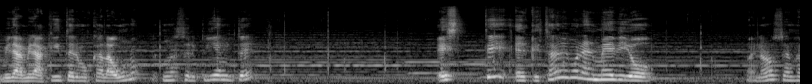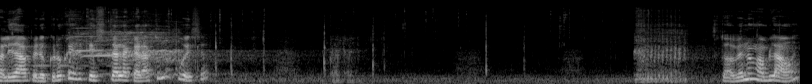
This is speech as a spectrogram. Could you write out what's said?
Mira, mira, aquí tenemos cada uno. Una serpiente. Este, el que está mismo en el medio... Bueno, no sé en realidad, pero creo que es el que está en la carátula, puede ser. Todavía no han hablado, ¿eh?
